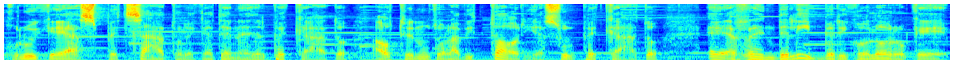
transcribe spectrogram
colui che ha spezzato le catene del peccato, ha ottenuto la vittoria sul peccato e rende liberi coloro che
